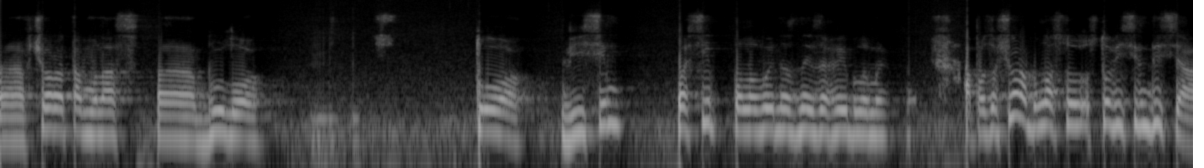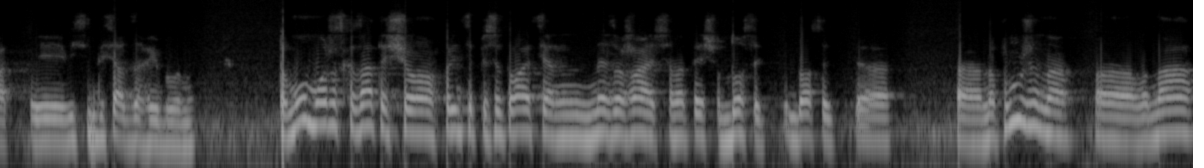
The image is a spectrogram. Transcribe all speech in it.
Е, Вчора там у нас е, було 108 осіб, половина з них загиблими. А позавчора було 100 180 і 80 загиблими. Тому можу сказати, що в принципі ситуація, незважаючи на те, що досить досить е, е, напружена, е, вона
